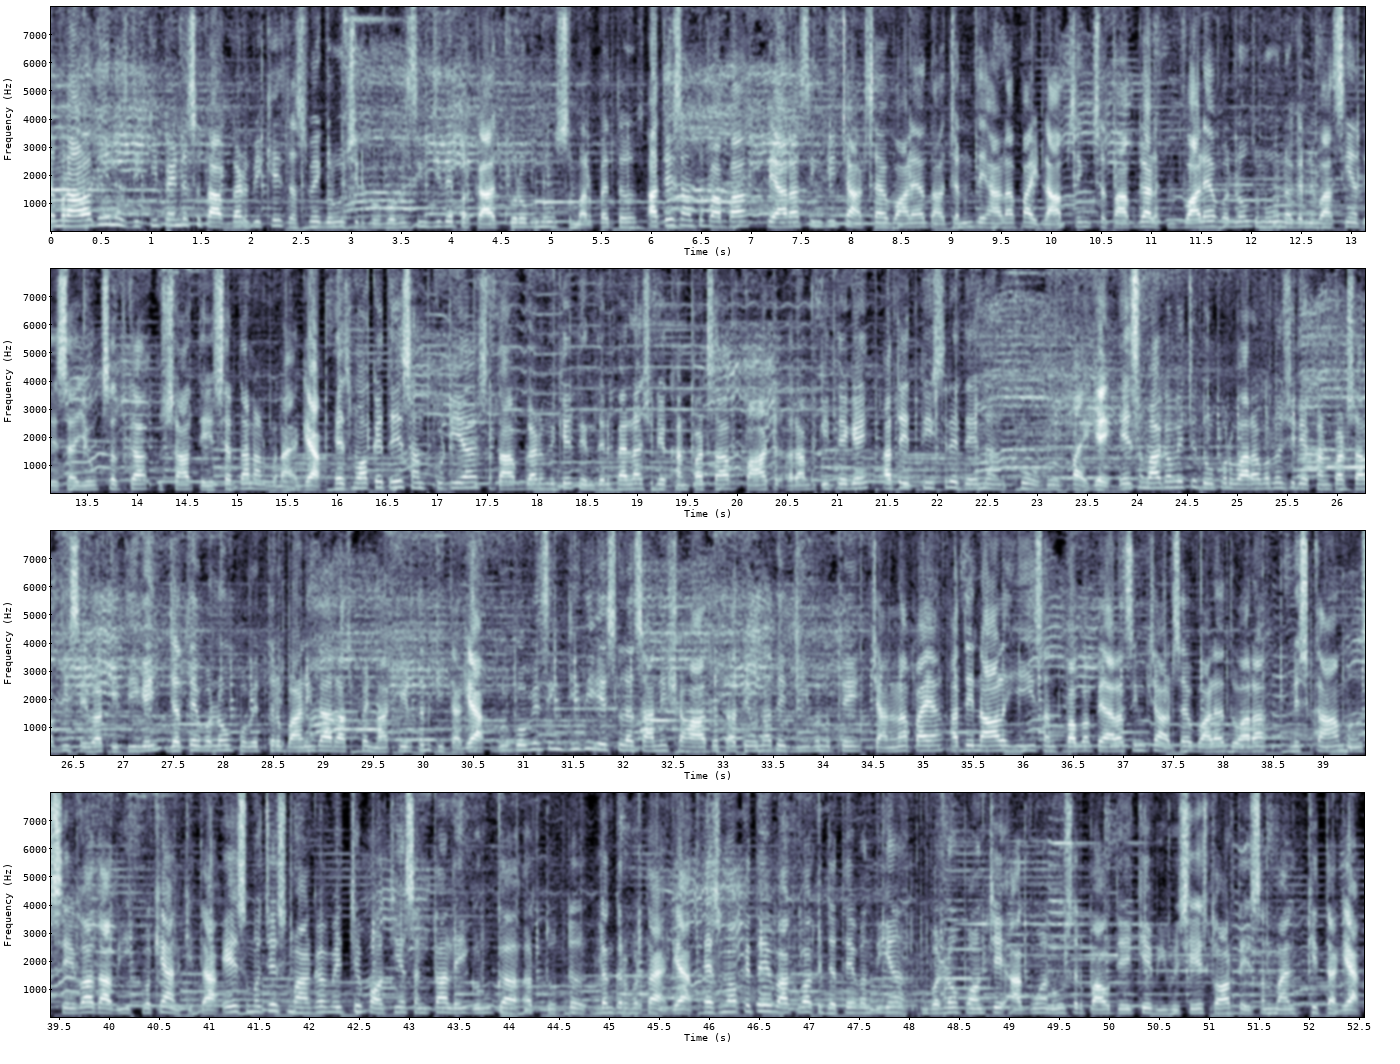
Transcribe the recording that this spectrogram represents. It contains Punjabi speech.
ਸਮਰਾਲਾ ਦੇ ਨਜ਼ਦੀਕੀ ਪਿੰਡ ਸ਼ਤਾਬਗੜ ਵਿਖੇ 10ਵੇਂ ਗੁਰੂ ਸ੍ਰੀ ਗੁਰੂ ਗੋਬਿੰਦ ਸਿੰਘ ਜੀ ਦੇ ਪ੍ਰਕਾਸ਼ ਪੁਰਬ ਨੂੰ ਸਮਰਪਿਤ ਅਤੇ ਸੰਤ ਬਾਬਾ ਪਿਆਰਾ ਸਿੰਘ ਜੀ ਝਾੜ ਸਾਹਿਬ ਵਾਲਿਆਂ ਦਾ ਜਨਮ ਦਿਹਾੜਾ ਭਾਈ ਲਾਭ ਸਿੰਘ ਸਤਾਬਗੜ੍ਹ ਵਾਲਿਆਂ ਵੱਲੋਂ ਸਮੂਹ ਨਗਰ ਨਿਵਾਸੀਆਂ ਦੇ ਸਹਿਯੋਗ ਸਦਕਾ ਉਤਸ਼ਾਹ ਤੇ ਸ਼ਰਧਾ ਨਾਲ ਮਨਾਇਆ ਗਿਆ। ਇਸ ਮੌਕੇ ਤੇ ਸੰਤ ਕੁਟਿਆ ਸ਼ਤਾਬਗੜ ਵਿਖੇ ਤਿੰਨ ਦਿਨ ਪਹਿਲਾਂ ਸ੍ਰੀ ਅਖੰਡ ਪਾਠ ਸਾਹਿਬ ਪਾਠ ਆਰੰਭ ਕੀਤੇ ਗਏ ਅਤੇ ਤੀਸਰੇ ਦਿਨ ਭੋਗ ਪਾਏ ਗਏ। ਇਸ ਸਮਾਗਮ ਵਿੱਚ ਦੋ ਪਰਿਵਾਰਾਂ ਵੱਲੋਂ ਸ੍ਰੀ ਅਖੰਡ ਪਾਠ ਸਾਹਿਬ ਦੀ ਸੇਵਾ ਕੀਤੀ ਗਈ, ਜਥੇ ਵੱਲੋਂ ਪਵਿੱਤਰ ਬਾਣੀ ਦਾ ਰਸ ਭਿੰਨਾ ਕੀਰਤਨ ਕੀਤਾ ਗਿਆ। ਗੁਰੂ ਗੋਬਿੰਦ ਸਿੰਘ ਜੀ ਦੀ ਇਸ ਲਸਾਨੀ ਸ਼ਹਾਦਤ ਅਤੇ ਉਹਨਾਂ ਦੇ ਜੀਵਨ ਉੱਤੇ ਚਾਨਣਾ ਪਾਇਆ ਅਤੇ ਨਾਲ ਹੀ ਸੰਤ ਬਾਬਾ ਪਿਆਰਾ ਸਿੰਘ ਝਾੜ ਸਾਹਿਬ ਵਾਲਿਆਂ ਦੁਆਰਾ ਨਿਸ਼ਕਾਮ ਸੇਵਾ ਦਾ ਵੀ ਵਿਖਿਆਨ ਕੀਤਾ। ਇਸ ਸਮੁੱਚੇ ਸਮਾਗਮ ਵਿੱਚ ਪਹੁੰਚੀਆਂ ਸੰਗਤਾਂ ਲਈ ਗੁਰੂ ਕਾ ਅਟੁੱਟ ਲੰਗਰ ਵਰਤਾਇਆ ਗਿਆ। ਇਸ ਮੌਕੇ ਤੇ ਵੱਖ-ਵੱਖ ਜਥੇਬੰਦੀਆਂ ਵੱਲੋਂ ਪਹੁੰਚੇ ਆਗੂਆਂ ਨੂੰ ਸਰਪਾਉ ਦੇ ਕੇ ਵੀ ਵਿਸ਼ੇਸ਼ ਤੌਰ ਤੇ ਸਨਮਾਨਿਤ ਕੀਤਾ ਗਿਆ।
